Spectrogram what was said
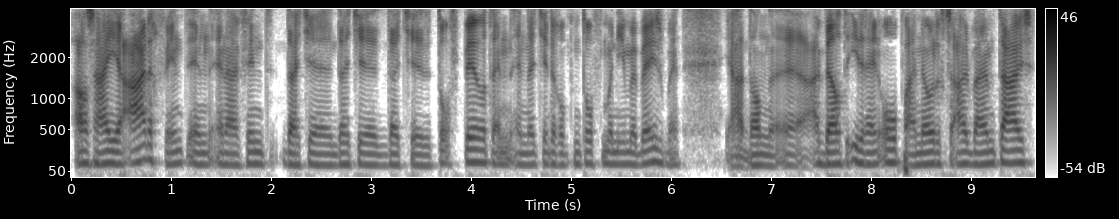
als hij je aardig vindt en, en hij vindt dat je, dat, je, dat je tof speelt en, en dat je er op een toffe manier mee bezig bent, ja, dan eh, hij belt iedereen op, hij nodigt ze uit bij hem thuis.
